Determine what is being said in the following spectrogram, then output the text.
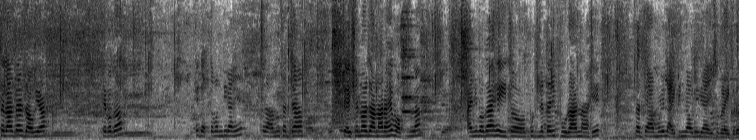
चला तर जाऊया. हे बघा. हे दत्त मंदिर आहे. तर आम्ही सध्या स्टेशनवर जाणार आहे वॉकिंगला. आणि बघा हे इथं कुठलं तरी पुराण आहे. तर त्यामुळे लायटिंग लावलेली आहे सगळं इकडं.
